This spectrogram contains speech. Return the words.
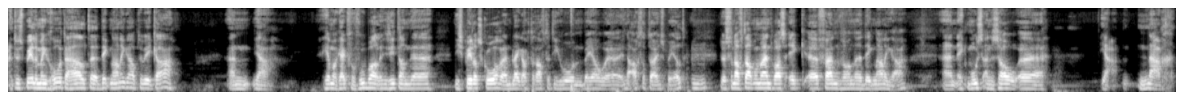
En toen speelde mijn grote held eh, Dick Nanninga op de WK. En ja, helemaal gek van voetbal. En je ziet dan die speler scoren en blijkt achteraf dat hij gewoon bij jou in de achtertuin speelt. Dus vanaf dat moment was ik fan van Dick Nanninga. En ik moest en zou ja, naar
